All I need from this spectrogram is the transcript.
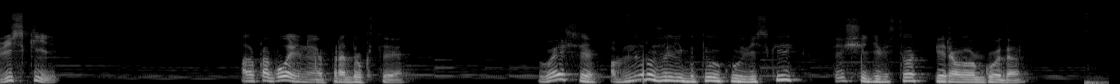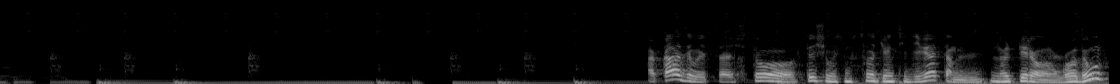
виски, алкогольные продукты. В Эльсе обнаружили бутылку виски 1901 года. Оказывается, что в 1899-01 году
